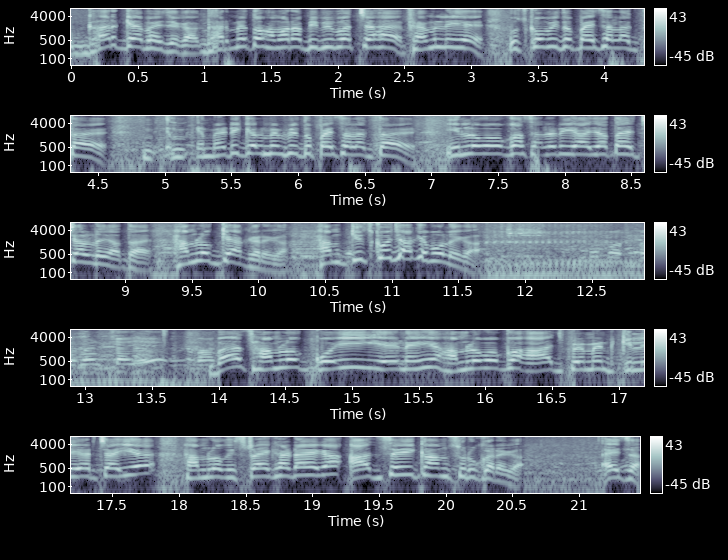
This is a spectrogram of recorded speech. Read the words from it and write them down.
घर क्या भेजेगा? घर में तो हमारा बीबी बच्चा है फैमिली है, उसको भी तो पैसा लगता है। मेडिकल में भी तो पैसा लगता है। इन लोगों का सैलरी आ जाता है, चल जाता है। हम लोग क्या करेगा? हम किसको जाके बोलेगा? बस हम लोग कोई ये नहीं है हम लोगों को आज पेमेंट क्लियर चाहिए। हम लोग स्ट्राइक हटाएगा आज से ही काम शुरू करेगा। ऐसा।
